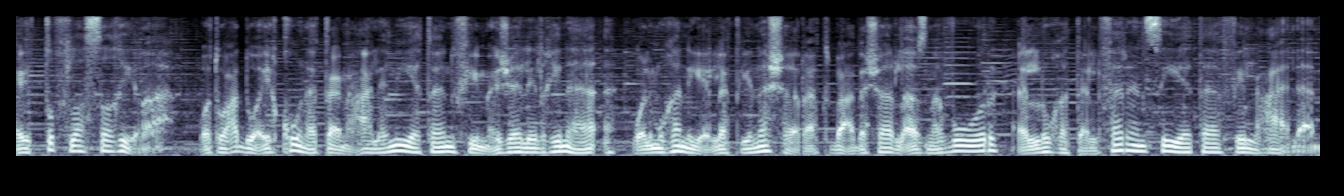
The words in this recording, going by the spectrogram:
أي الطفلة الصغيرة وتعد أيقونة عالمية في مجال الغناء والمغنية التي نشرت بعد شارل أزنافور اللغة الفرنسية في العالم.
